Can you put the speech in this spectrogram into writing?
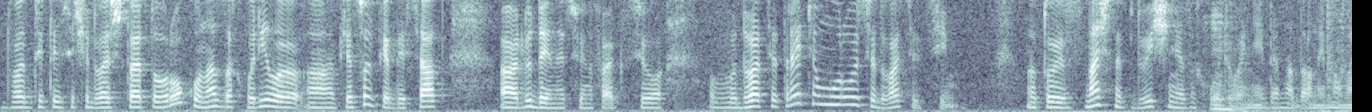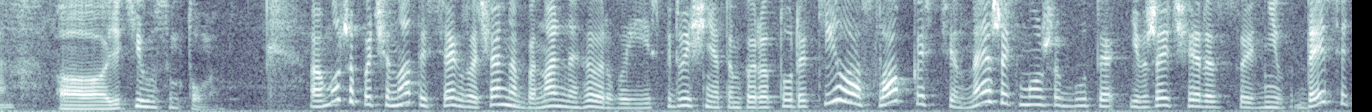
2024 року у нас захворіло а, 550 людей на цю інфекцію. В 2023 році 27. Ну, тобто значне підвищення захворювання йде на даний момент. А, які його симптоми? А Може починатися як звичайне банальне ГРВІ з підвищення температури тіла, слабкості, нежить може бути, і вже через днів 10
